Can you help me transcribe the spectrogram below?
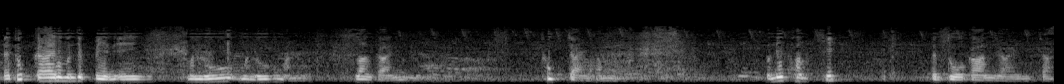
แต่ทุกกายนี่มันจะเปลี่ยนเอง มันรู้มันรู้ของมัน ร่างกายนี่มันรู้ ทุกใจทำไงวันนี้ความคิดเป็นตัวการใหญ่จาก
